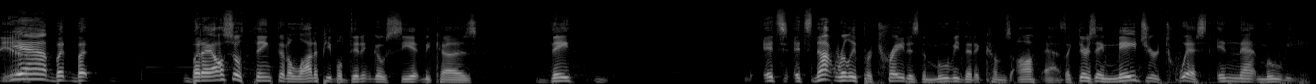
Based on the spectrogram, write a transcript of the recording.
yeah, but but but I also think that a lot of people didn't go see it because they th- it's it's not really portrayed as the movie that it comes off as. Like there's a major twist in that movie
